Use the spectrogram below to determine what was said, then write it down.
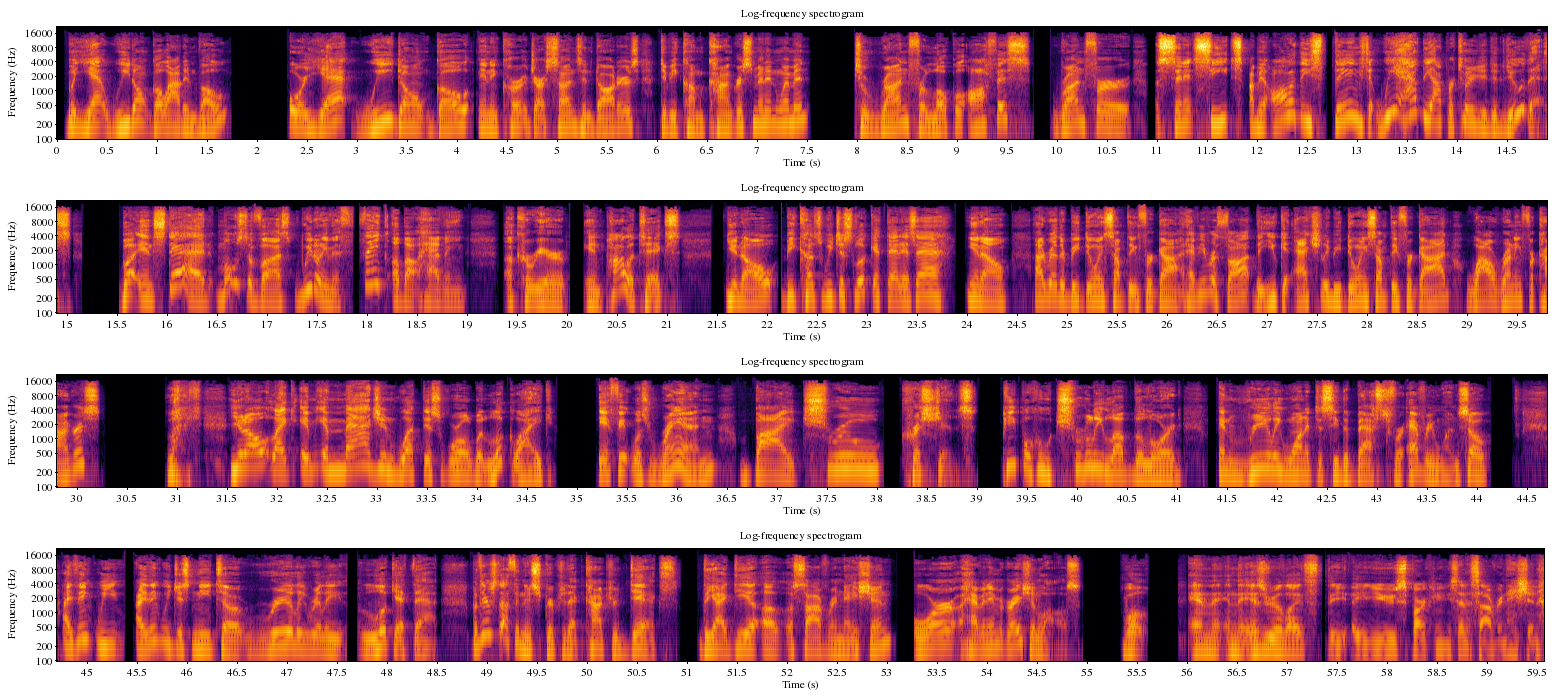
but yet we don't go out and vote, or yet we don't go and encourage our sons and daughters to become congressmen and women, to run for local office, run for Senate seats. I mean, all of these things that we have the opportunity to do this. But instead, most of us, we don't even think about having a career in politics, you know, because we just look at that as, eh, you know, I'd rather be doing something for God. Have you ever thought that you could actually be doing something for God while running for Congress? Like, you know, like im- imagine what this world would look like if it was ran by true Christians, people who truly loved the Lord and really wanted to see the best for everyone. So I think we I think we just need to really really look at that. But there's nothing in scripture that contradicts the idea of a sovereign nation or having immigration laws. Well, and the, and the Israelites, the, uh, you sparked me. You said a sovereign nation,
